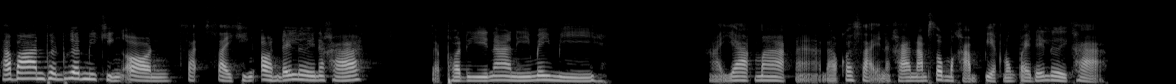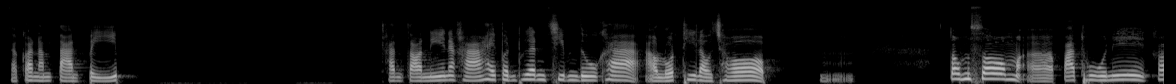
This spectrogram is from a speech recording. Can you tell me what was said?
ถ้าบ้านเพื่อนๆมีขิงอ่อนใส่ใส่ขิงอ่อนได้เลยนะคะ แต่พอดีหน้านี้ไม่มี หายากมากอ่าเราก็ใส่นะคะ น้ำส้มมะขามเปียกลงไปได้เลยค่ะ แล้วก็น้ำตาลปี๊บขั้นตอนนี้นะคะ ให้เพื่อนๆชิมดูค่ะ เอารสที่เราชอบ ต้มส้มปลาทูนี่ก็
